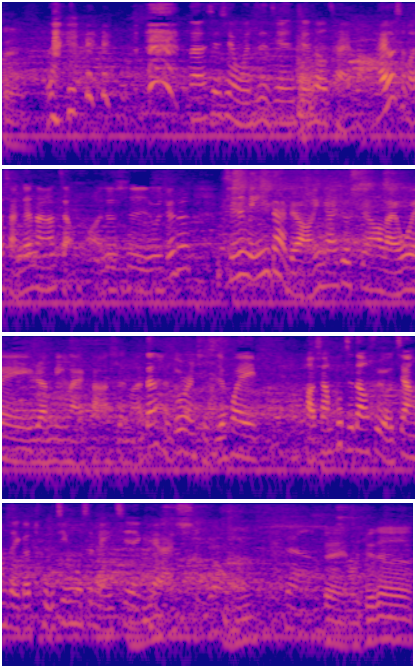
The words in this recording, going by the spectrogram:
对。那谢谢文字今天接受采访，还有什么想跟大家讲的吗？就是我觉得其实民意代表应该就是要来为人民来发声嘛，但很多人其实会好像不知道说有这样的一个途径或是媒介可以来使用。嗯对啊，对，我觉得，嗯，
